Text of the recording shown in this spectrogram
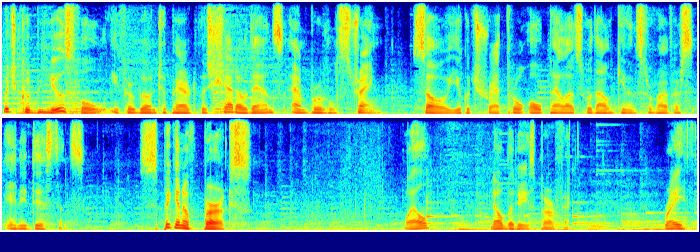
which could be useful if you're going to pair it with Shadow Dance and Brutal Strength, so you could shred through all pallets without giving survivors any distance. Speaking of perks, well, nobody is perfect. Wraith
